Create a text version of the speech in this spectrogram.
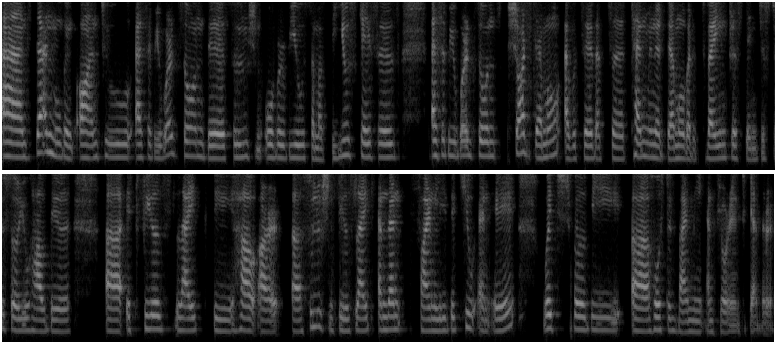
And then moving on to SAP WorkZone, the solution overview, some of the use cases, SAP WorkZone's short demo, I would say that's a 10 minute demo, but it's very interesting just to show you how the uh, it feels like the how our uh, solution feels like and then finally the q&a which will be uh, hosted by me and florian together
